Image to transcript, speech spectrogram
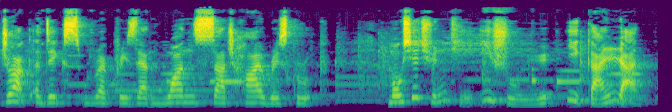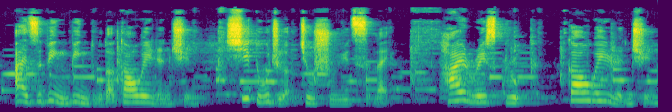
Drug addicts represent one such high risk group. 某些群体亦属于易感染艾滋病病毒的高危人群，吸毒者就属于此类。High risk group 高危人群。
